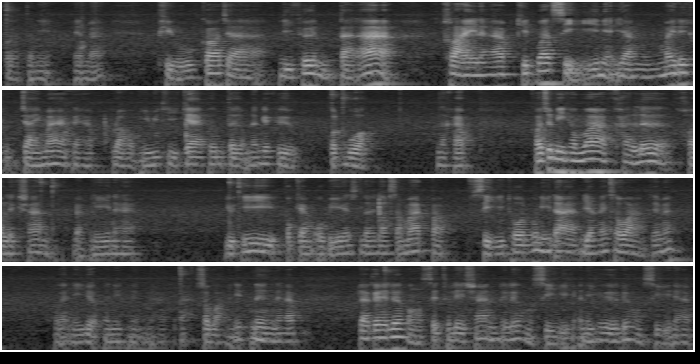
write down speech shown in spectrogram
เปิดตัวนี้เห็นไหมผิวก็จะดีขึ้นแต่ถ้า ใครนะครับคิดว่าสีเนี่ยยังไม่ได้ถูกใจมากนะครับ เรามีวิธีแก้เพิ่มเติมนั่นก็คือกดบวกนะครับเขาจะมีคำว่า color collection แบบนี้นะฮะอยู่ที่โปรแกรม OBS เลยเราสามารถปรับสีโทนพวกนี้ได้อยากให้สว่างใช่ไหมโอ้ยอันนี้เยอะไปนิดนึงนะครับสว่างนิดนึงนะครับ แล้วก็ในเรื่องของ saturation ในเรื่องของสี อันนี้คือเรื่องของสีนะครับ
